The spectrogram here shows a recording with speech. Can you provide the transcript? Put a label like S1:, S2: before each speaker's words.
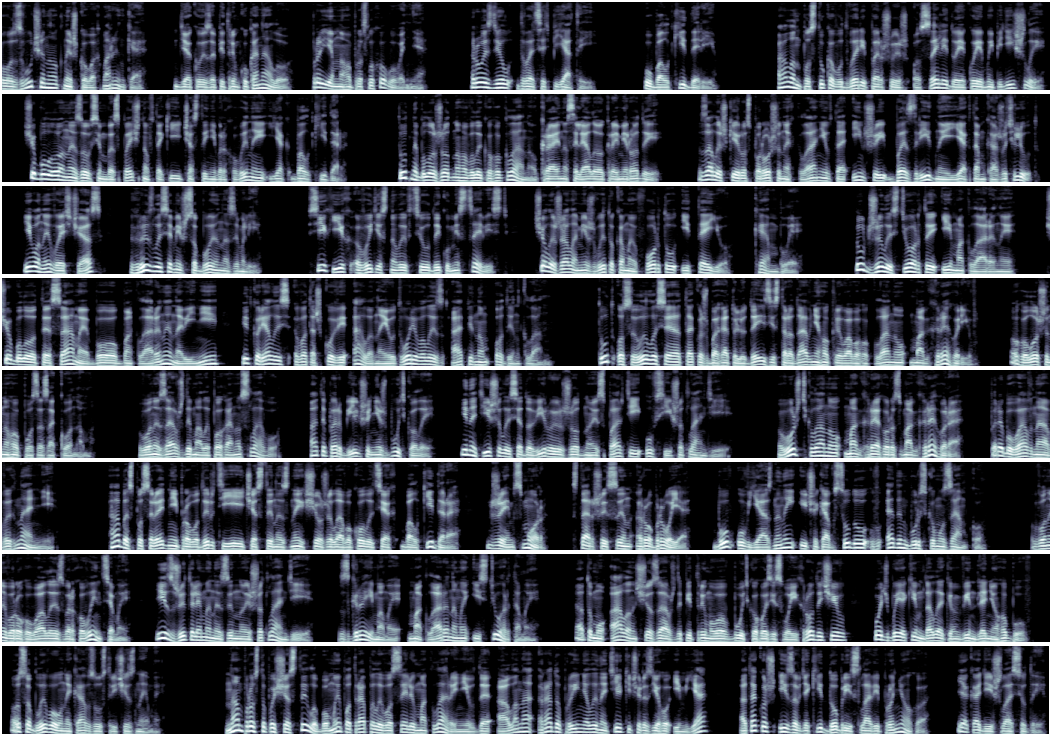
S1: Озвучено книжкова хмаринка. Дякую за підтримку каналу. Приємного прослуховування. Розділ 25. У Балкідері. Алан постукав у двері першої ж оселі, до якої ми підійшли, що було не зовсім безпечно в такій частині верховини, як Балкідер. Тут не було жодного великого клану, край населяли окремі роди, залишки розпорошених кланів та інший безрідний, як там кажуть, люд, і вони весь час гризлися між собою на землі. Всіх їх витіснили в цю дику місцевість, що лежала між витоками форту і тею Кембли. Тут жили стюарти і Макларени, що було те саме, бо Макларени на війні підкорялись ватажкові Алана і утворювали з Апіном один клан. Тут оселилося також багато людей зі стародавнього кривавого клану Макгрегорів, оголошеного поза законом. Вони завжди мали погану славу, а тепер більше, ніж будь-коли, і не тішилися довірою жодної з партій у всій Шотландії. Вождь клану Макгрегор з Макгрегора перебував на вигнанні, а безпосередній проводир тієї частини з них, що жила в околицях Балкідера, Джеймс Мор, старший син Роб Роя, був ув'язнений і чекав суду в Единбурзькому замку. Вони ворогували з верховинцями і з жителями низинної Шотландії, з Греймами, Макларенами і Стюартами. А тому Алан, що завжди підтримував будь-кого зі своїх родичів, хоч би яким далеким він для нього був, особливо уникав зустрічі з ними. Нам просто пощастило, бо ми потрапили в оселю Макларенів, де Алана радо прийняли не тільки через його ім'я, а також і завдяки добрій славі про нього, яка дійшла сюди.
